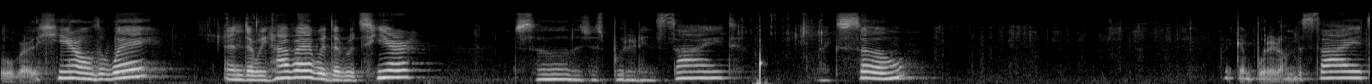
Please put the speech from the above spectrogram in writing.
Over here all the way. And there we have it with the roots here. So let's just put it inside, like so. We can put it on the side.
